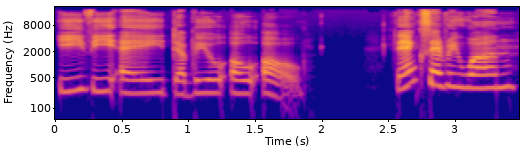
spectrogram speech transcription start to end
E V A W O O. Thanks, everyone.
